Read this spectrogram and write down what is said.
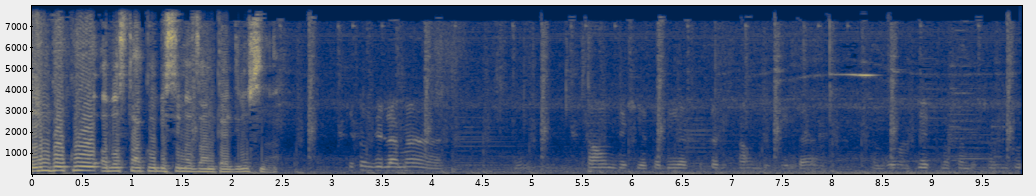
डेङ्गुको अवस्थाको विषयमा जानकारी दिनुहोस् न। चितवन जिल्लामा साउनदेखि यता दुई हजार सत्तरी साउनदेखि यता हाम्रो देशमा सन्दर्शनको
